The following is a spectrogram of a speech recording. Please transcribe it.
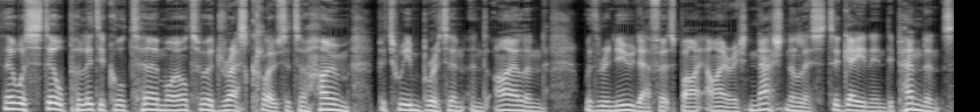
there was still political turmoil to address closer to home between Britain and Ireland, with renewed efforts by Irish nationalists to gain independence.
